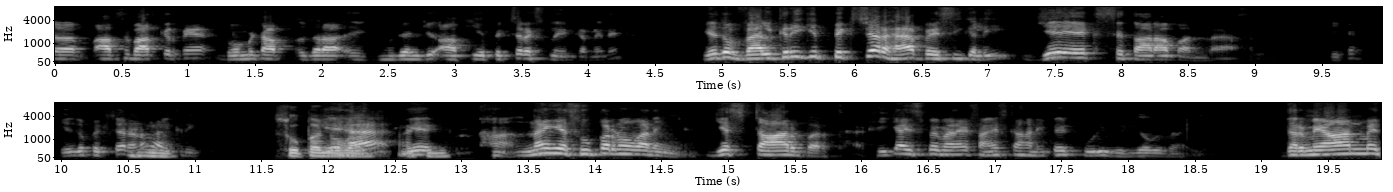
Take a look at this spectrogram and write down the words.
आपसे बात करते हैं। दो मिनट आप जरा एक मुझे इनकी आपकी ये पिक्चर एक्सप्लेन करने दें। ये जो वेलकरी की पिक्चर है बेसिकली ये एक सितारा बन रहा है असल में ठीक है? ये जो पिक्चर है ना वेलकरी की सुपर ये है ये हाँ नहीं ये सुपरनोवा नहीं है ये स्टार बर्थ है ठीक है? इस पे मैंने साइंस कहानी पे एक पूरी वीडियो भी बनाई है। दरमियान में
